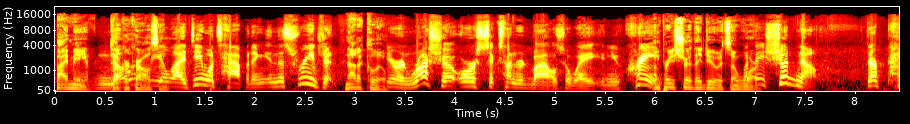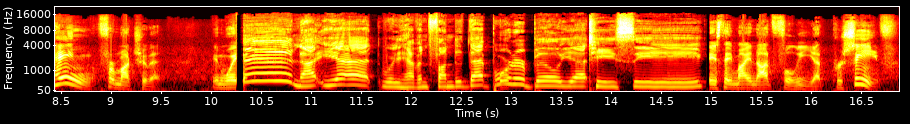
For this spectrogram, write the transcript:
By me, Have Tucker no Carlson. real idea what's happening in this region. Not a clue. Here in Russia or 600 miles away in Ukraine. I'm pretty sure they do. It's a war. But they should know. They're paying for much of it in ways Eh, not yet. We haven't funded that border bill yet, TC. they might not fully yet perceive.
